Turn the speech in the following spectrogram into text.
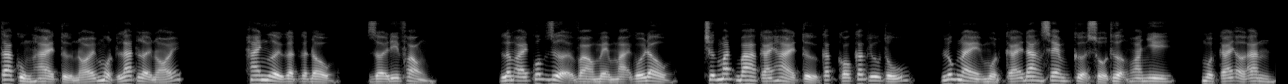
ta cùng hài tử nói một lát lời nói. Hai người gật gật đầu, rời đi phòng. Lâm Ái Quốc dựa vào mềm mại gối đầu, trước mắt ba cái hài tử các có các ưu tú, lúc này một cái đang xem cửa sổ thượng hoa nhi, một cái ở ăn,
